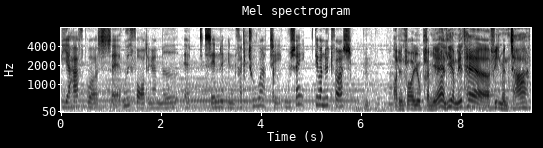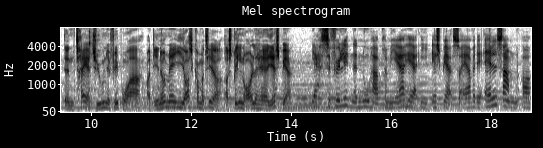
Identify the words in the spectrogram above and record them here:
vi har haft vores øh, udfordringer med at sende en faktura til USA. Det var nyt for os. Hmm. Og den får jo premiere lige om lidt her, filmen tager den 23. februar, og det er noget med, at I også kommer til at spille en rolle her i Esbjerg. Ja, selvfølgelig. Når den nu har premiere her i Esbjerg, så er vi det alle sammen, og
